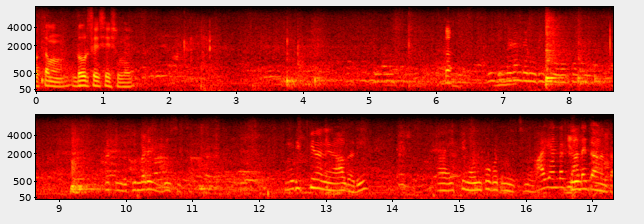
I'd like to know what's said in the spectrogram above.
మొత్తం డోర్స్ వేసేసి ఉన్నాయి. మూడు ఇప్పిన నేను ఆల్రెడీ ఇప్పిన ఇంకొకటి ఇచ్చిన అంట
